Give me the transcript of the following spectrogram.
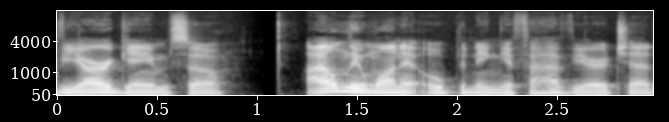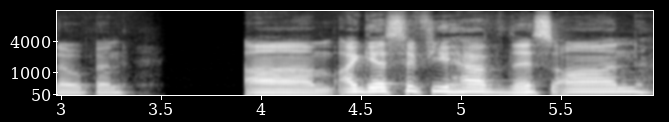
VR games, so I only want it opening if I have VR chat open. Um, I guess if you have this on,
